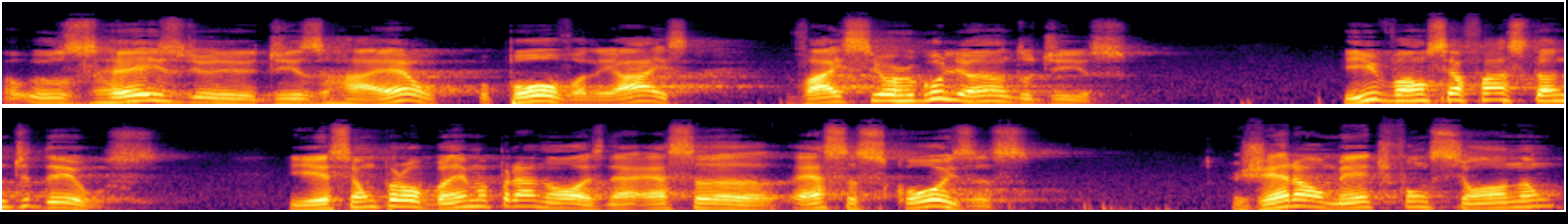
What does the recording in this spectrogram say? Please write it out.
os reis de, de Israel, o povo, aliás, vai se orgulhando disso e vão se afastando de Deus. E esse é um problema para nós, né? Essa, essas coisas geralmente funcionam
